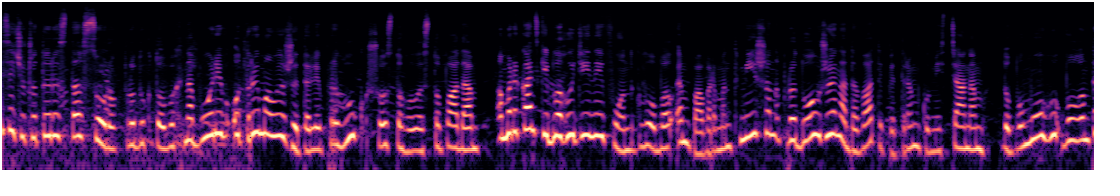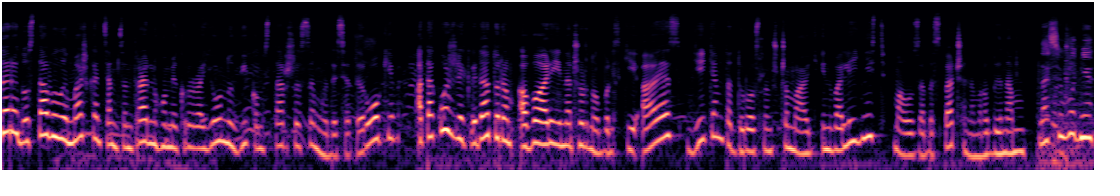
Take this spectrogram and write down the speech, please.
1440 продуктових наборів отримали жителі Прилук 6 листопада. Американський благодійний фонд Global Empowerment Mission продовжує надавати підтримку містянам. Допомогу волонтери доставили мешканцям центрального мікрорайону віком старше 70 років, а також ліквідаторам аварії на Чорнобильській АЕС, дітям та дорослим, що мають інвалідність, малозабезпеченим родинам. На сьогодні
